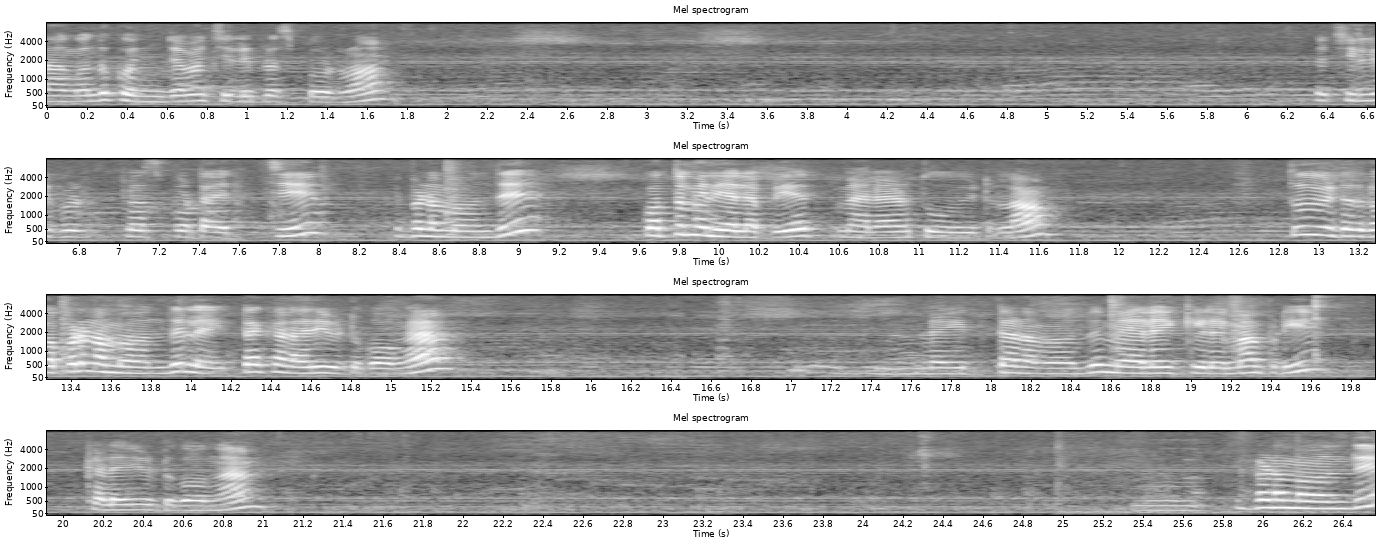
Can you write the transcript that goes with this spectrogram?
நாங்கள் வந்து கொஞ்சமாக சில்லி ப்ளஸ் போடுறோம். இப்போ சில்லி ப்ளஸ் போட்டாச்சு. இப்போ நம்ம வந்து கொத்தமல்லி இலை அப்படியே மேலே தூவி விட்டுலாம் தூவி விட்டதுக்கப்புறம் நம்ம வந்து லைட்டாக கிளறி விட்டுக்கோங்க. லைட்டாக நம்ம வந்து மேலே கீழேயுமா அப்படி கிளறி விட்டுக்கோங்க. இப்போ நம்ம வந்து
